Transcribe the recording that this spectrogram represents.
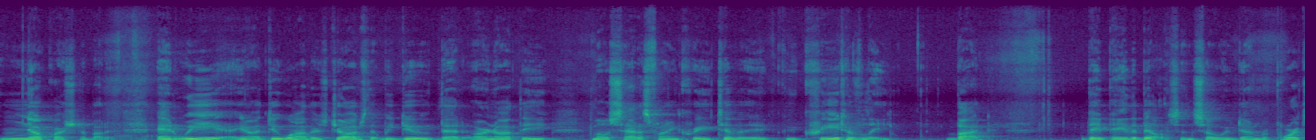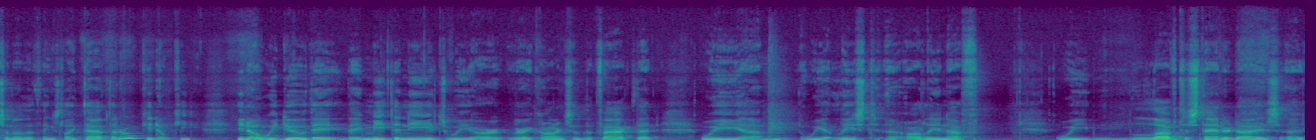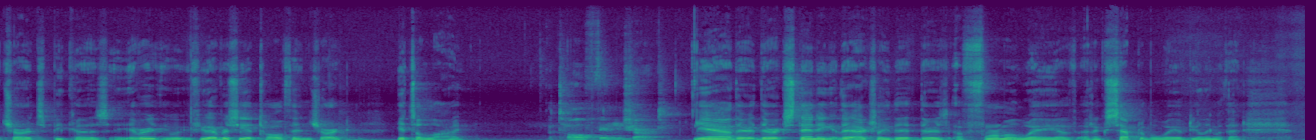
No question about it. And we, you know, do well. There's jobs that we do that are not the most satisfying creativity, creatively, but they pay the bills. And so we've done reports and other things like that that are okie dokie. You know, we do, they, they meet the needs. We are very cognizant of the fact that we, um, we at least, uh, oddly enough, we love to standardize uh, charts because ever, if you ever see a tall, thin chart, it's a lie. A tall, thin chart. Yeah, they're they're extending. They're actually the, there's a formal way of an acceptable way of dealing with that.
